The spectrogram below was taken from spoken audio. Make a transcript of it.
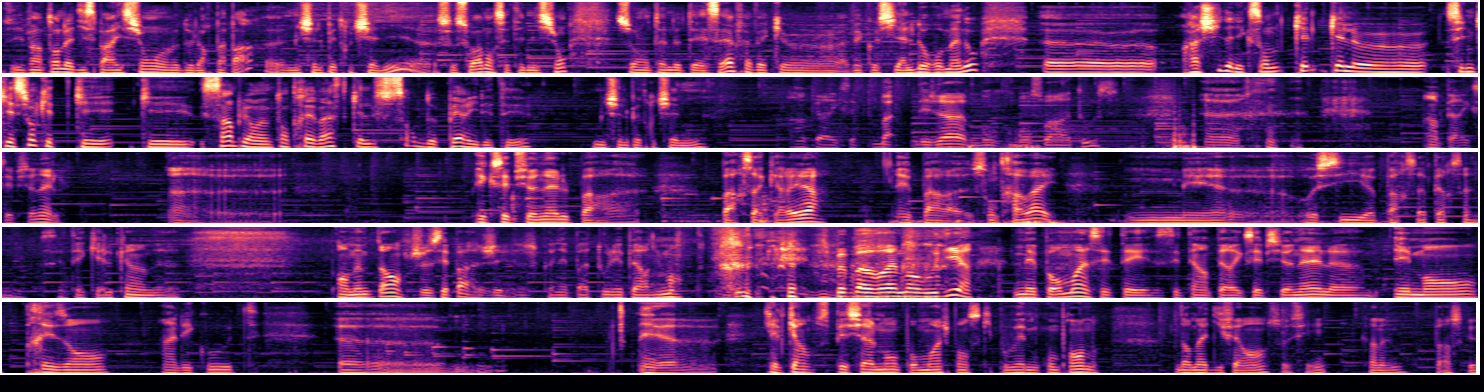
des 20 ans de la disparition de leur papa, Michel Petrucciani, ce soir dans cette émission sur l'antenne de TSF, avec, avec aussi Aldo Romano. Rachid, Alexandre, c'est une question qui est, qui, est, qui est simple et en même temps très vaste. Quelle sorte de père il était, Michel Petrucciani? Un père exceptionnel. Bah, déjà, bon, bonsoir à tous. Euh, un père exceptionnel. Euh, exceptionnel par, par sa carrière et par son travail, mais euh, aussi par sa personne. C'était quelqu'un de. En même temps, je sais pas, je, je connais pas tous les pères du monde. je peux pas vraiment vous dire, mais pour moi, c'était un père exceptionnel, aimant, présent, à l'écoute. Euh, et euh, quelqu'un spécialement pour moi, je pense, qui pouvait me comprendre dans ma différence aussi, quand même, parce que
